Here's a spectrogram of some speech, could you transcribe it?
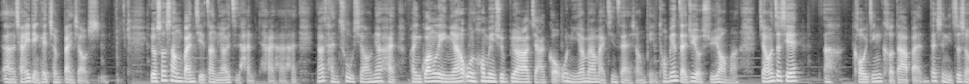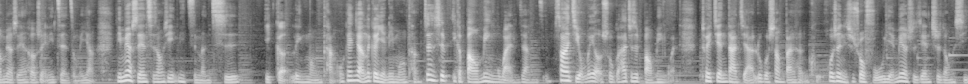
呃，强一点可以撑半小时。有时候上班结账，你要一直喊喊喊喊，你要喊促销，你要喊欢迎光临，你要问后面需不需要加购，问你要不要买竞赛的商品，统编载具有需要吗？讲完这些啊。口已经渴大半，但是你这时候没有时间喝水，你只能怎么样？你没有时间吃东西，你只能吃一个柠檬糖。我跟你讲，那个盐柠檬糖真的是一个保命丸，这样子。上一集我们有说过，它就是保命丸。推荐大家，如果上班很苦，或者你是做服务业，没有时间吃东西，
